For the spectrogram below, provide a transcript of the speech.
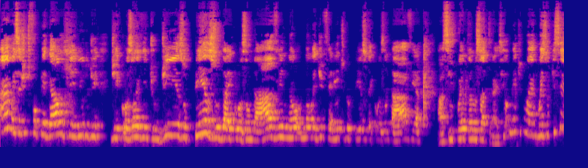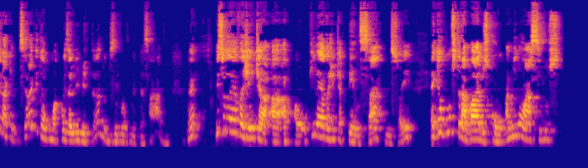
Ah, mas se a gente for pegar o período de, de eclosão é 21 dias, o peso da eclosão da ave não, não é diferente do peso da eclosão da ave há, há 50 anos atrás. Realmente não é. Mas o que será que. Será que tem alguma coisa limitando o desenvolvimento dessa ave? Né? Isso leva a gente a, a, a, O que leva a gente a pensar nisso aí é que alguns trabalhos com aminoácidos,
